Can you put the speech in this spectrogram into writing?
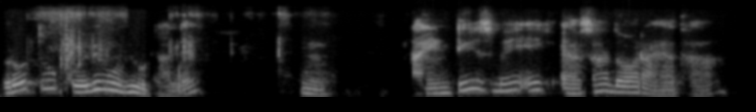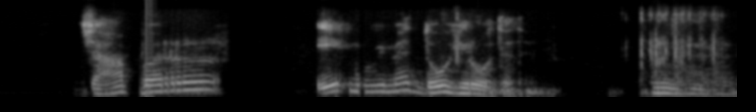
ब्रो तू कोई भी मूवी उठा ले। हम्म। नाइनटीज में एक ऐसा दौर आया था जहाँ पर एक मूवी में दो हीरो होते थे। हम्म हम्म।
